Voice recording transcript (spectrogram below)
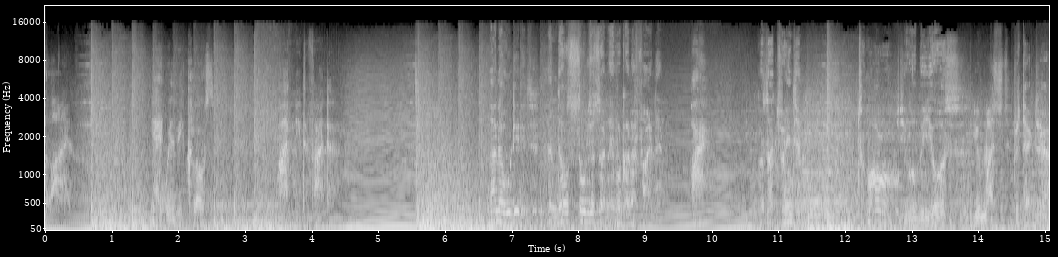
alive. It will be close. I need to find her. I know who did it, and those soldiers are never gonna find him. Why? Because I trained him. Tomorrow, she will be yours. You must protect her.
